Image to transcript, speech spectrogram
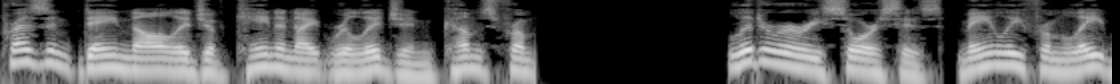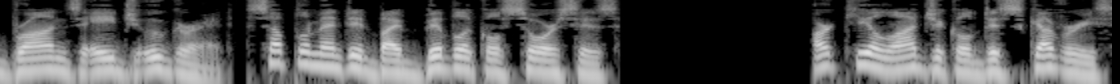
Present-day knowledge of Canaanite religion comes from Literary sources, mainly from Late Bronze Age Ugarit, supplemented by biblical sources Archaeological discoveries.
